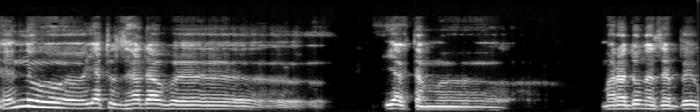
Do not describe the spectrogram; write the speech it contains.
Е, Ну, я тут згадав, е, як там е, Марадона забив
